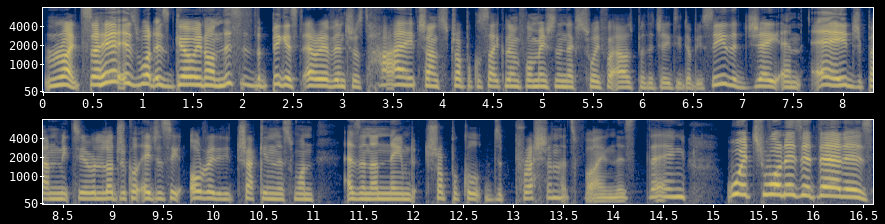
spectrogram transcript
Right, so here is what is going on. This is the biggest area of interest. High chance tropical cyclone formation in the next 24 hours per the JTWC. The JMA, Japan Meteorological Agency, already tracking this one as an unnamed tropical depression. Let's find this thing. Which one is it? There it is.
